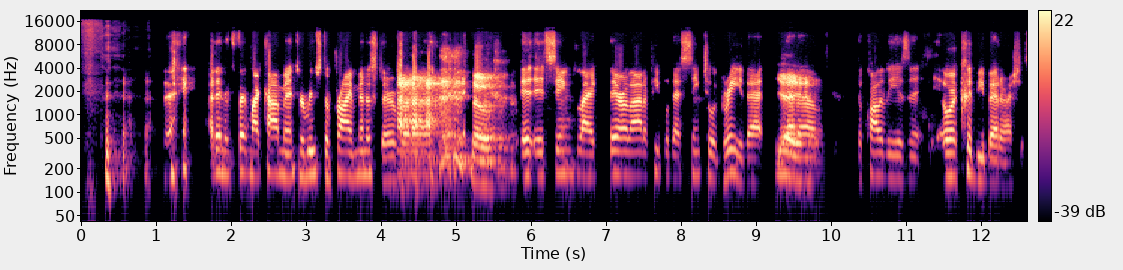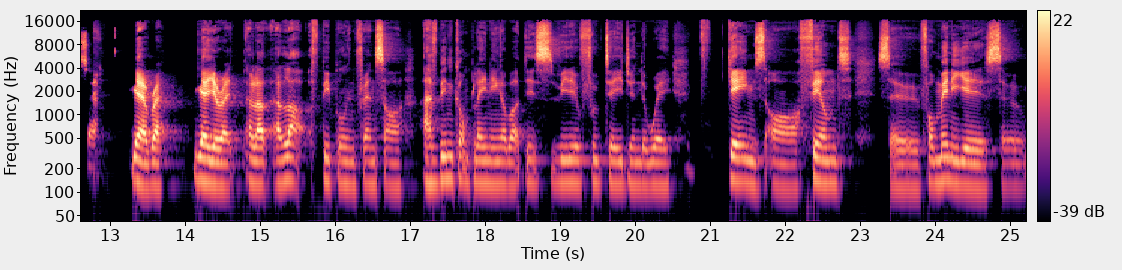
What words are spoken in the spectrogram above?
I didn't expect my comment to reach the prime minister, but uh, no, it, it, seems like there are a lot of people that seem to agree that yeah, that, yeah. Uh, the quality isn't, or it could be better, I should say. Yeah, right. Yeah, you're right. A lot, a lot of people in France are have been complaining about this video footage and the way games are filmed. So for many years. So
